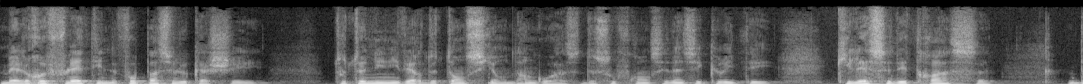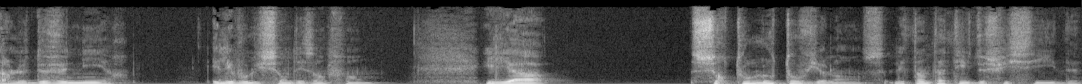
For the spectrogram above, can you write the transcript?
Mais elle reflète, il ne faut pas se le cacher, tout un univers de tension, d'angoisse, de souffrance et d'insécurité qui laisse des traces dans le devenir et l'évolution des enfants. Il y a surtout l'autoviolence, les tentatives de suicide,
